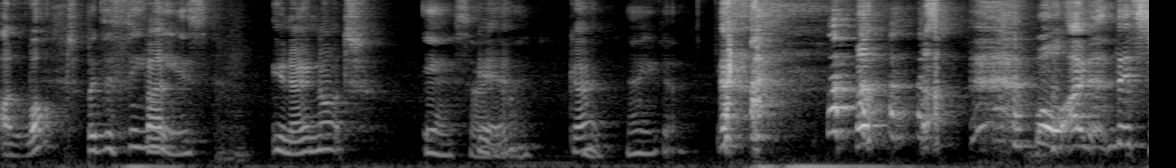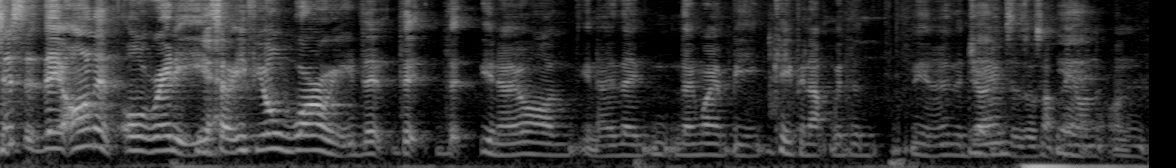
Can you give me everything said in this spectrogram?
a lot. But the thing But- is, You know, not yeah, sorry, Yeah. Wayne. go. There you go. Well, I, it's just that they're on it already. Yeah. So if you're worried that, that, that you know, oh, you know, they they won't be keeping up with the you know the Yeah. Joneses or something Yeah. on, on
